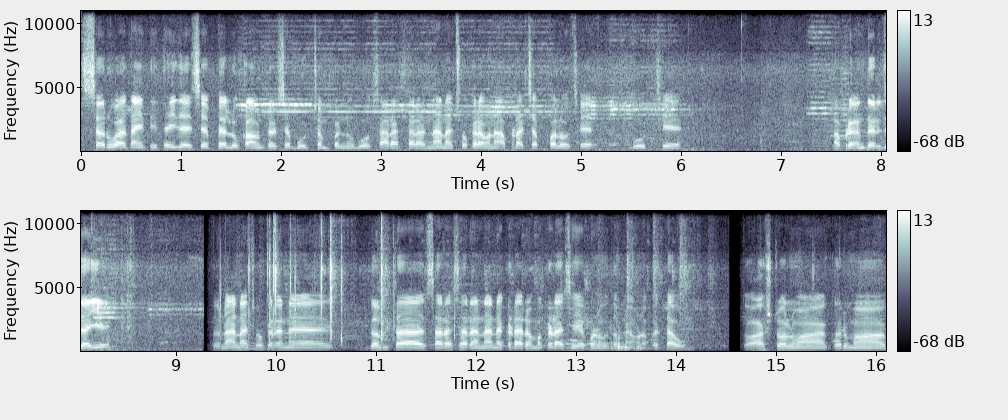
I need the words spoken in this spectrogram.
શરૂઆત અહીંથી થઈ જાય છે. પહેલું કાઉન્ટર છે, બૂટ ચંપલનું બહુ સારા સારા નાના છોકરાઓના આપણા ચપ્પલો છે, બૂટ છે. આપણે અંદર જઈએ. તો નાના છોકરાને ગમતા સારા સારા નાનકડા રમકડા છે એ પણ હું તમને હમણાં બતાવું. તો આ સ્ટોલમાં ઘરમાં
